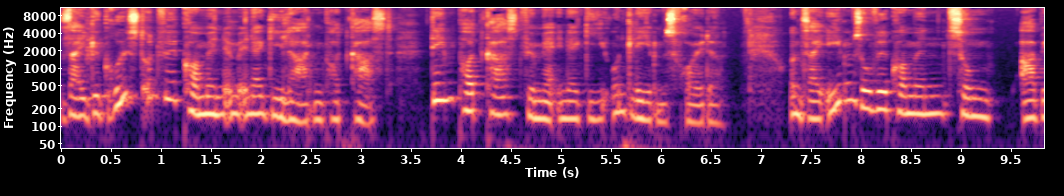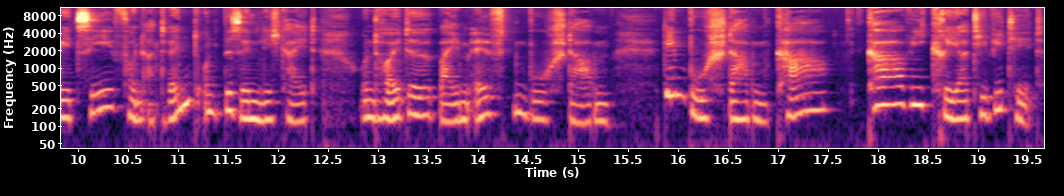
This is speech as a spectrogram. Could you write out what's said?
Sei gegrüßt und willkommen im Energieladen Podcast, dem Podcast für mehr Energie und Lebensfreude. Und sei ebenso willkommen zum ABC von Advent und Besinnlichkeit und heute beim elften Buchstaben, dem Buchstaben K, K wie Kreativität.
